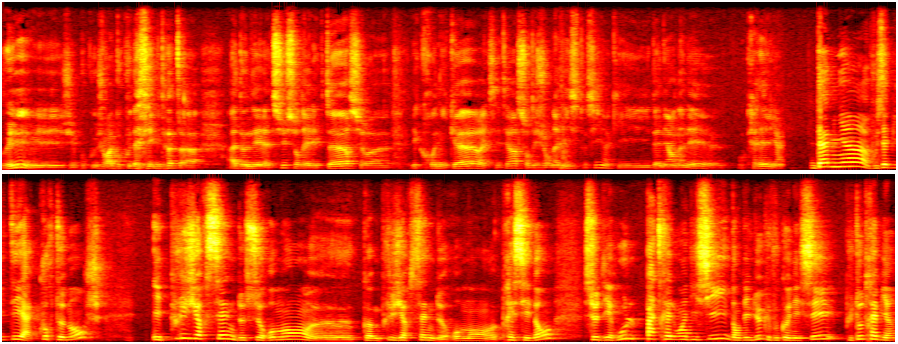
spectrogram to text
Oui, j'ai beaucoup, j'aurais beaucoup d'anecdotes à, à donner là-dessus, sur des lecteurs, sur euh, des chroniqueurs, etc., sur des journalistes aussi, hein, qui d'année en année euh, ont créé des liens. Damien, vous habitez à Courtemanche, et plusieurs scènes de ce roman, euh, comme plusieurs scènes de romans précédents, se déroulent pas très loin d'ici, dans des lieux que vous connaissez plutôt très bien.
